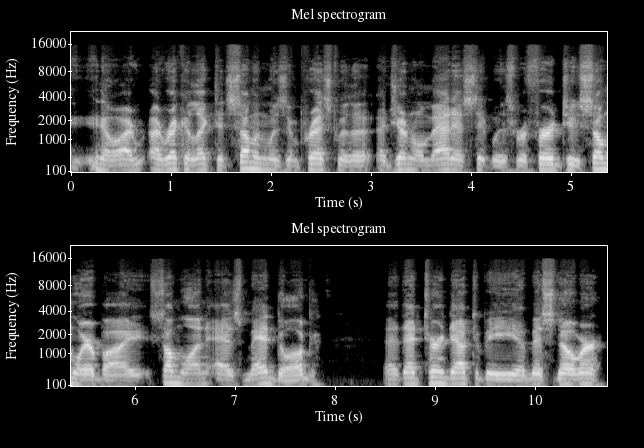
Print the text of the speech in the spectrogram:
you know, I, I recollect that someone was impressed with a, a, General Mattis that was referred to somewhere by someone as Mad Dog. Uh, that turned out to be a misnomer.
